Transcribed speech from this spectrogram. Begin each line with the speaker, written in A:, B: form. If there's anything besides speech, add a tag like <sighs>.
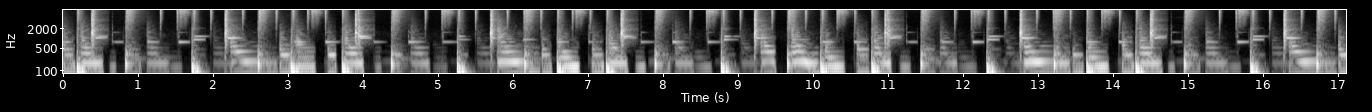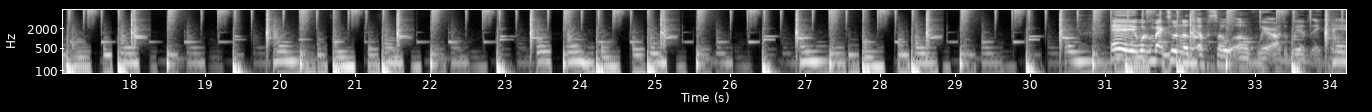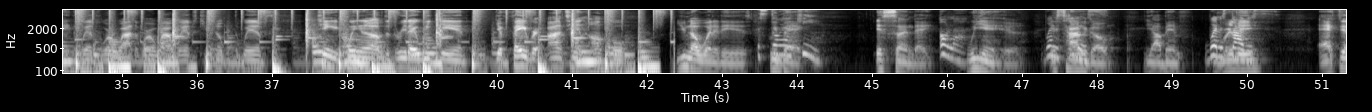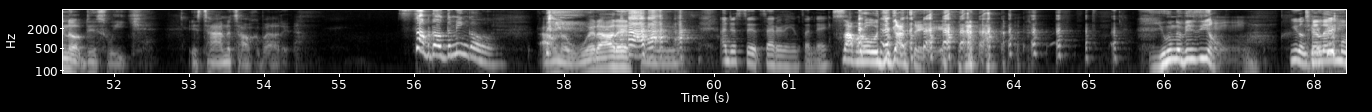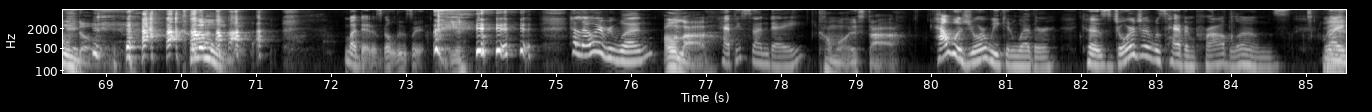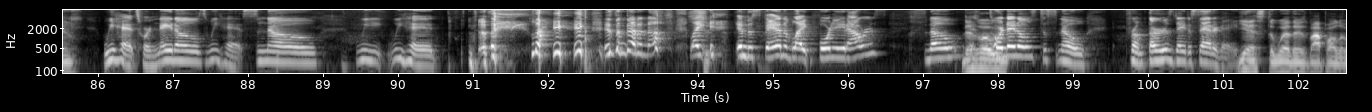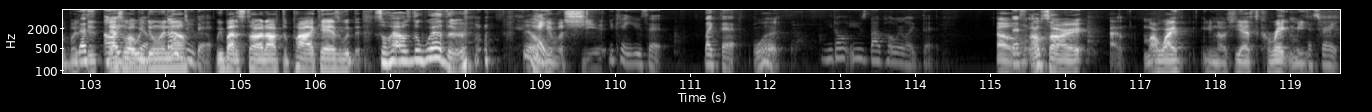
A: Hey, welcome back to another episode of Where Are the Webbs, aka the Webbs Worldwide, the Worldwide Webbs, keeping up with the Webbs, king and queen of the three day weekend, your favorite auntie and uncle. You know what it is. We back.
B: aquí.
A: It's Sunday.
B: Hola.
A: We in here.
B: Buenos
A: it's time to go. Y'all been
B: Buenos
A: really
B: tardes.
A: acting up this week. It's time to talk about it.
B: Sábado, domingo.
A: I don't know what all that <laughs> is.
B: I just said Saturday and Sunday.
A: Sábado gigante. <laughs> Univision.
B: You gonna.
A: Telemundo. <laughs> Telemundo.
B: My dad is gonna lose it. <laughs> Hello, everyone.
A: Hola.
B: Happy Sunday.
A: Como esta?
B: How was your weekend weather? Cause Georgia was having problems.
A: Man.
B: Like we had tornadoes, we had snow, we we had <laughs> <laughs> like isn't that enough? Like
A: Shit.
B: in the span of like 48 hours, snow,
A: what we-
B: tornadoes to snow from Thursday to Saturday.
A: Yes, the weather is bipolar, but
B: That's
A: it- that's what we're doing
B: Don't
A: now.
B: do that.
A: We about to start off the podcast with. The, so how's the weather? <laughs> they don't
B: Hey.
A: give a shit.
B: You can't use that like that.
A: What?
B: You don't use bipolar like that.
A: Oh,
B: That's
A: I'm
B: it.
A: sorry. I, my wife, you know, she has to correct me.
B: That's right.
